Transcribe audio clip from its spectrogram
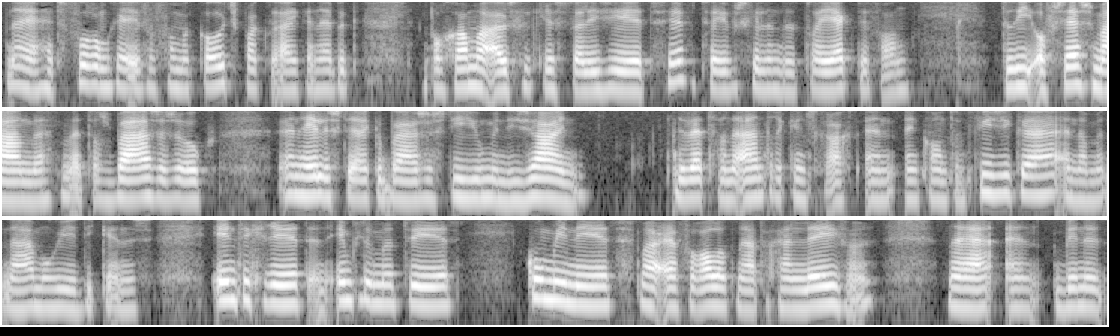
nou ja, het vormgeven van mijn coachpraktijk. En heb ik een programma uitgekristalliseerd. Hè, twee verschillende trajecten van drie of zes maanden. Met als basis ook een hele sterke basis die Human Design de wet van de aantrekkingskracht en, en kwantumfysica. En dan met name hoe je die kennis integreert en implementeert, combineert, maar er vooral ook naar te gaan leven. Nou ja, en binnen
